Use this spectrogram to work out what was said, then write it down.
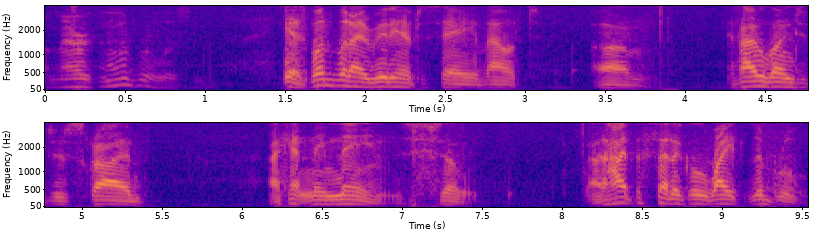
American liberalism. yes, what would I really have to say about, um, if I were going to describe, I can't name names, so a hypothetical white liberal.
